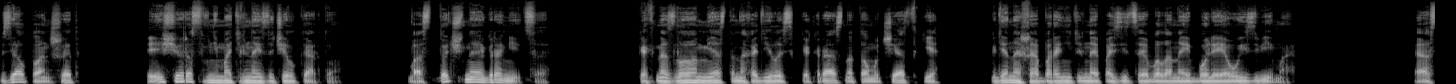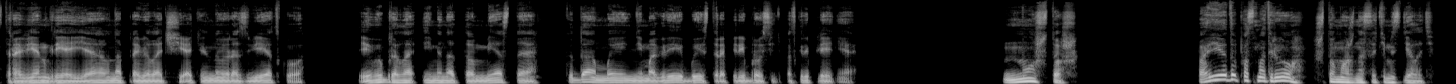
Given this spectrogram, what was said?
взял планшет и еще раз внимательно изучил карту. Восточная граница. Как назло, место находилось как раз на том участке, где наша оборонительная позиция была наиболее уязвима. Австро-Венгрия явно провела тщательную разведку и выбрала именно то место, куда мы не могли быстро перебросить подкрепление. Ну что ж, поеду посмотрю, что можно с этим сделать.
